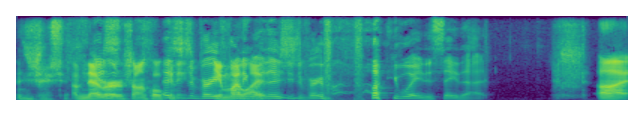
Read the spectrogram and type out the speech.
I've never heard of Sean Culkin just a very in my funny life. Way. That's just a very funny way to say that. Uh,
